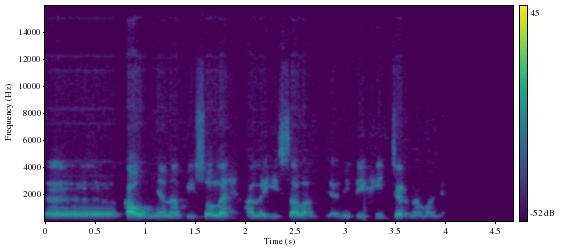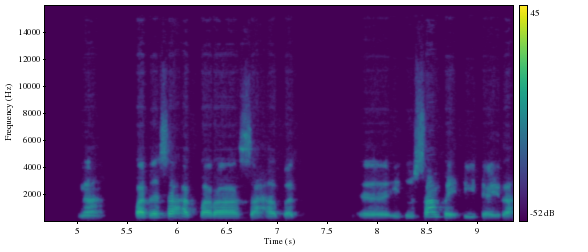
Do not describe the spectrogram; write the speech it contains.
eh, kaumnya Nabi Soleh alaihi salam, yakni di Hijr namanya. Nah, pada saat para sahabat eh, itu sampai di daerah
